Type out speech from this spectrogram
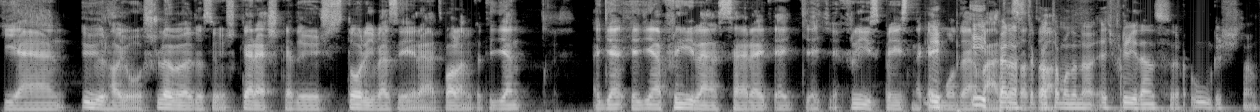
ilyen űrhajós, lövöldözős, kereskedős, sztori vezérelt valami, tehát egy ilyen, egy ilyen, egy ilyen freelancer, egy, egy, egy free space-nek egy Épp, modern éppen változata. Éppen ezt akartam mondani, egy freelancer, úristen.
